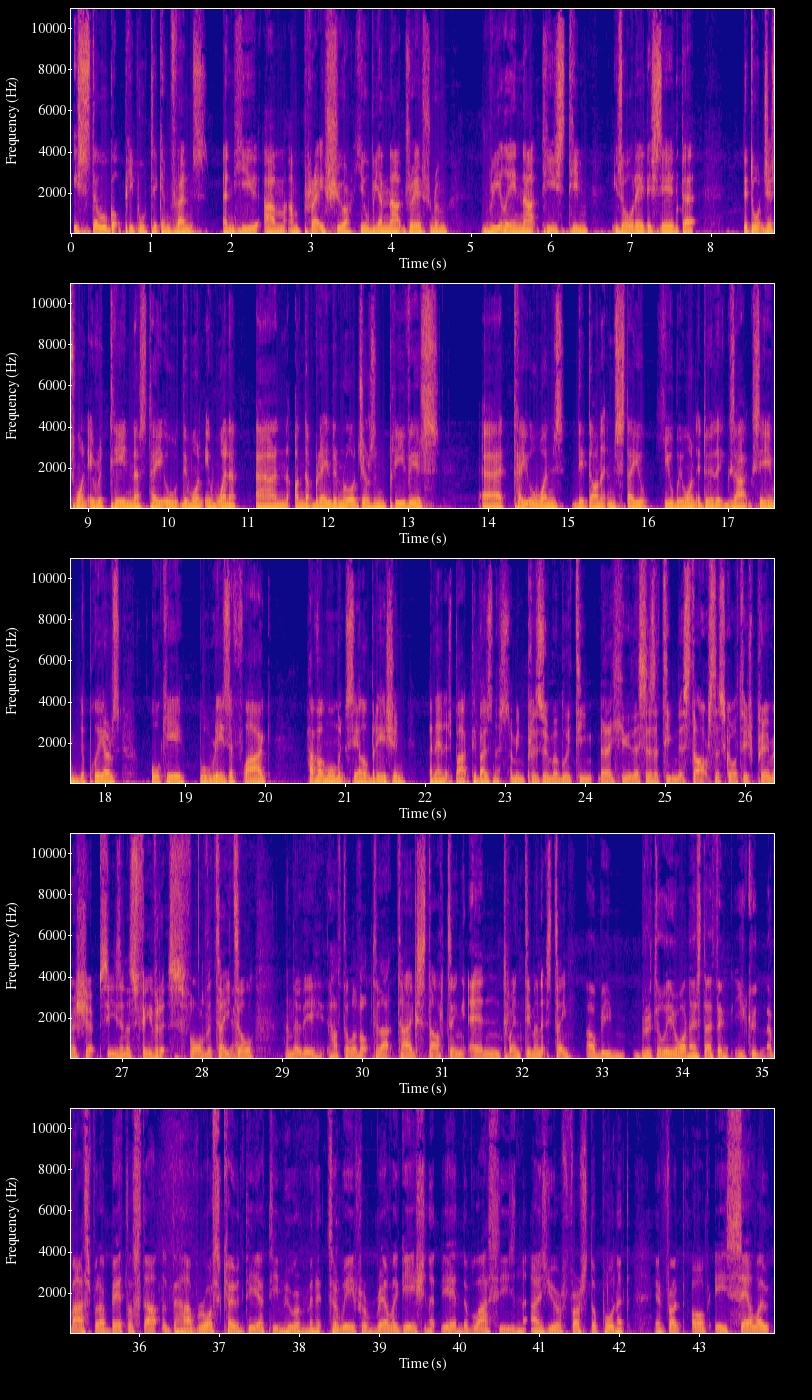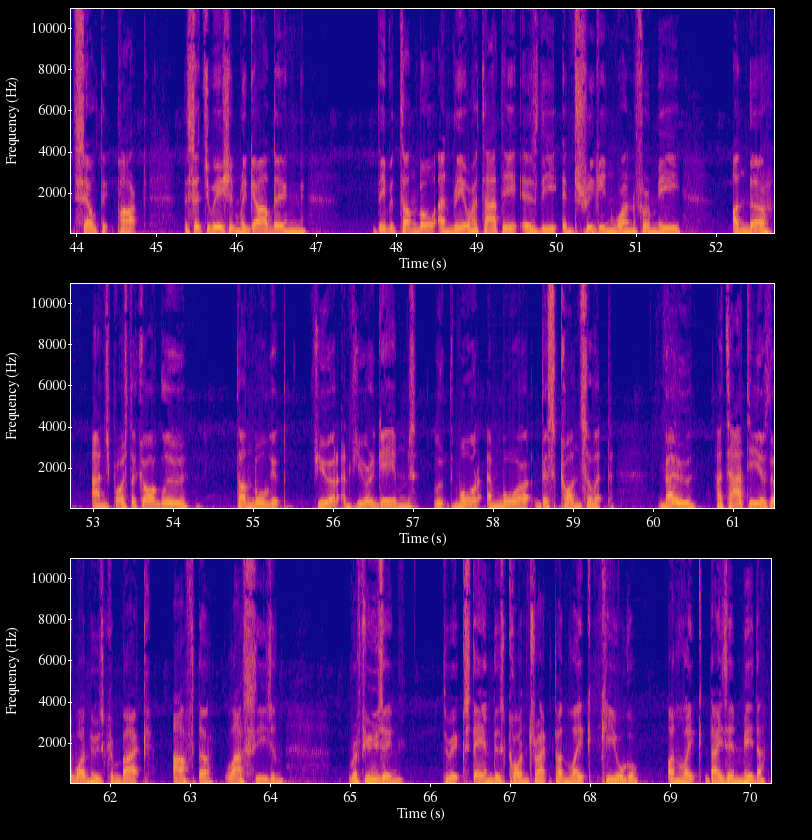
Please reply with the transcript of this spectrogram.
he's still got people to convince, and he, I'm, I'm pretty sure he'll be in that dressing room, really in that his team. He's already said that they don't just want to retain this title; they want to win it. And under Brendan Rodgers in previous uh, title wins, they done it in style. He'll be wanting to do the exact same. The players okay, we'll raise a flag, have a moment celebration, and then it's back to business. I mean, presumably, team uh, Hugh, this is a team that starts the Scottish Premiership season as favourites for the title. Yeah. And now they have to live up to that tag starting in 20 minutes' time. I'll be brutally honest. I think you couldn't have asked for a better start than to have Ross County, a team who were minutes away from relegation at the end of last season, as your first opponent in front of a sellout Celtic Park. The situation regarding David Turnbull and Reo Hatate is the intriguing one for me. Under Ange Postecoglou, Turnbull got fewer and fewer games, looked more and more disconsolate. Now, Hatate is the one who's come back after last season, refusing to extend his contract, unlike Kyogo, unlike Daizen Maeda.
